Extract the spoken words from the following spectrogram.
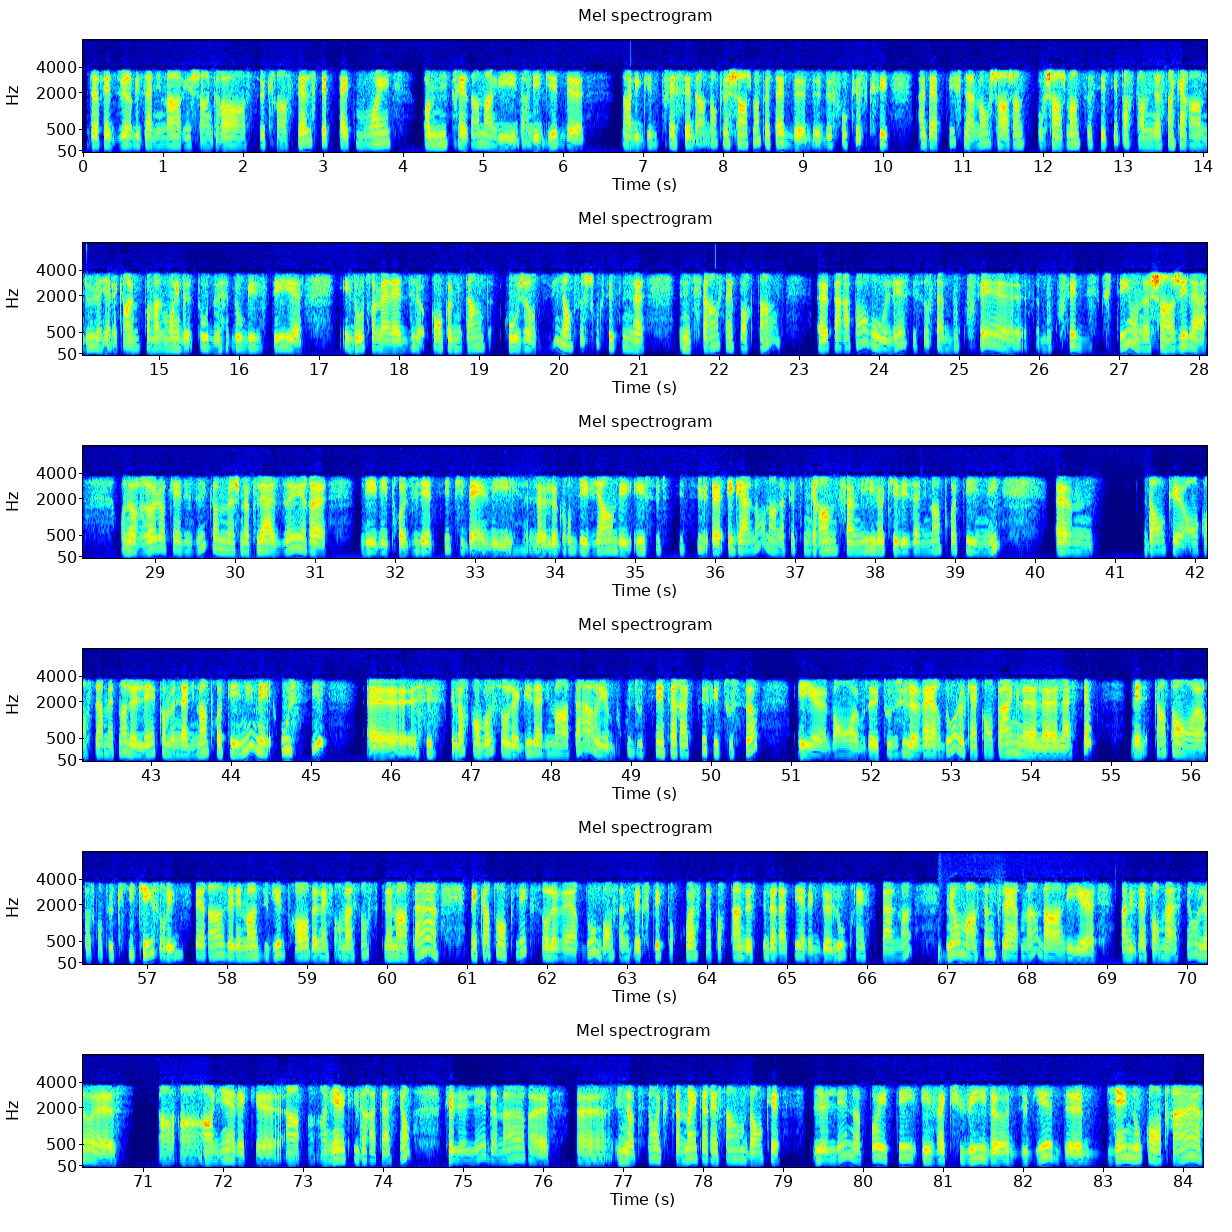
de réduire les aliments riches en gras, en sucre, en sel. C'était peut-être moins omniprésent dans les dans les guides dans les guides précédents. Donc, le changement peut-être de, de, de focus s'est adapté finalement au changement, au changement de société parce qu'en 1942, là, il y avait quand même pas mal moins de taux d'obésité euh, et d'autres maladies concomitantes qu'aujourd'hui. Donc, ça, je trouve que c'est une, une différence importante. Euh, par rapport au lait, c'est sûr, ça a beaucoup fait, euh, ça a beaucoup fait discuter. On a changé la, on a relocalisé, comme je me plais à dire, les, produits laitiers, puis ben les, le, groupe des viandes et, substituts euh, également. On en a fait une grande famille là, qui est les aliments protéinés. Euh, donc, euh, on considère maintenant le lait comme un aliment protéiné, mais aussi, euh, c'est lorsqu'on va sur le guide alimentaire, il y a beaucoup d'outils interactifs et tout ça. Et bon, vous avez tous vu le verre d'eau qui accompagne l'assiette. Mais quand on, euh, parce qu'on peut cliquer sur les différents éléments du guide pour avoir de l'information supplémentaire, mais quand on clique sur le verre d'eau, bon, ça nous explique pourquoi c'est important de s'hydrater avec de l'eau principalement, mais on mentionne clairement dans les euh, dans les informations là euh, en, lien avec en, lien avec l'hydratation que le lait demeure une option extrêmement intéressante. Donc le lait n'a pas été évacué du guide, bien au contraire.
